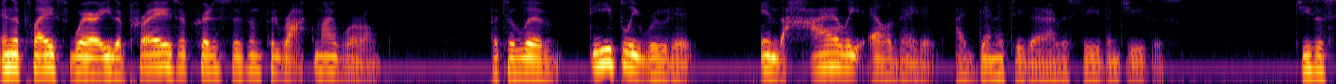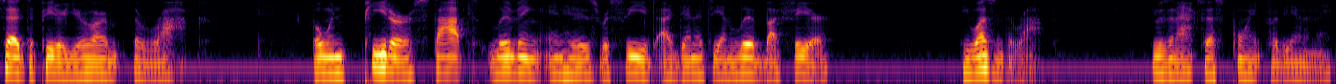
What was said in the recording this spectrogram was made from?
in the place where either praise or criticism could rock my world but to live deeply rooted in the highly elevated identity that I receive in Jesus. Jesus said to Peter, You are the rock. But when Peter stopped living in his received identity and lived by fear, he wasn't the rock. He was an access point for the enemy.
